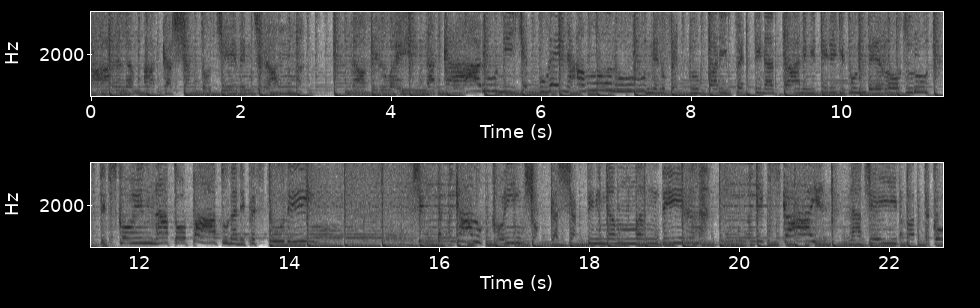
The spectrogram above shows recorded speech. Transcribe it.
కారణం ఆకర్షణతో జీవించడం నా విలువైన కారుని ఎప్పుడైనా అమ్ము పెట్టుబడి దానిని తిరిగి పొందే రోజులు టిప్స్ కోయిన్ నాతో పాటు నడిపిస్తుంది చిత్తకాలు కోయిన్ చొక్క శక్తిని నమ్మంది టిప్స్ స్కై నా చేయి పట్టకో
